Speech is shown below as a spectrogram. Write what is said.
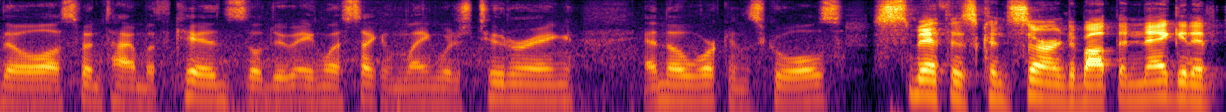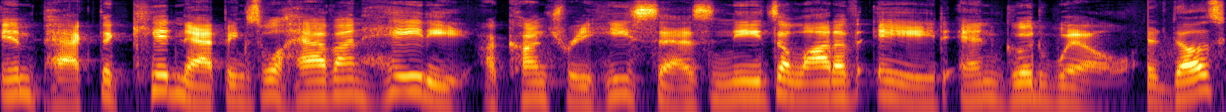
they'll uh, spend time with kids, they'll do English second language tutoring, and they'll work in schools. Smith is concerned about the negative impact the kidnappings will have on Haiti, a country he says needs a lot of aid and goodwill. It does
